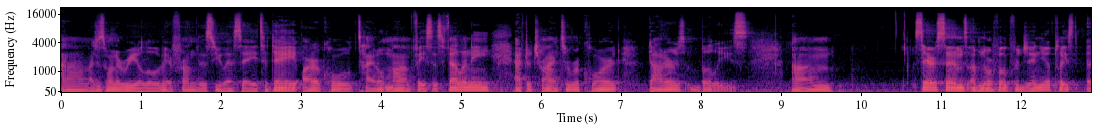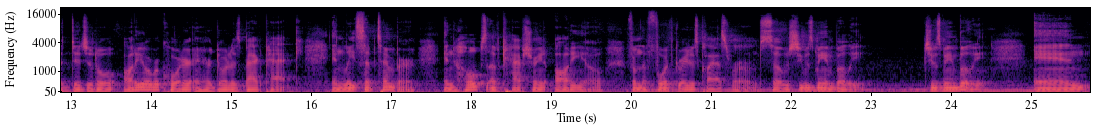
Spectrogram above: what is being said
Um, I just want to read a little bit from this USA Today article titled Mom Faces Felony After Trying to Record Daughter's Bullies. Um, Sarah Sims of Norfolk, Virginia, placed a digital audio recorder in her daughter's backpack in late September in hopes of capturing audio from the fourth grader's classroom. So she was being bullied. She was being bullied. And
